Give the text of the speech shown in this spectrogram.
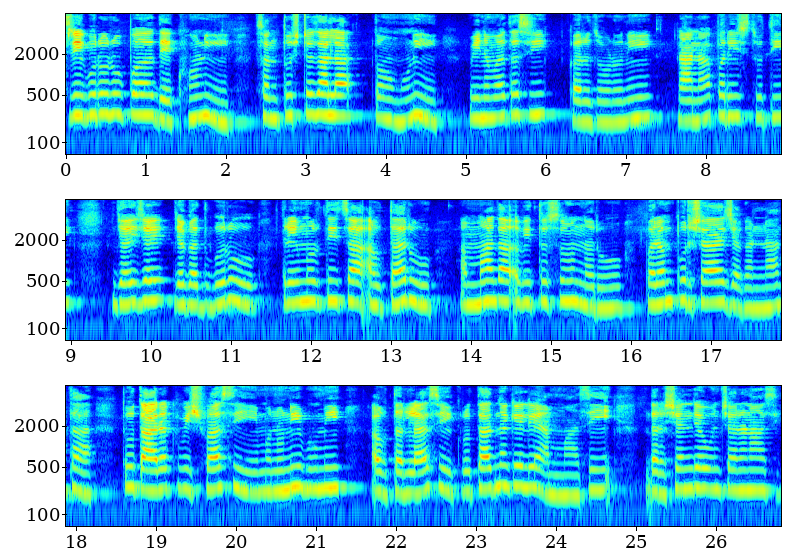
श्री गुरुरूप देखुनी संतुष्ट झाला तो मुनी. विनमतसी करजोडुनी नाना परिस्तुती. जय जय जगद्गुरु त्रिमूर्तीचा अवतारू. अम्मा दावितसो नरू परमपुरुषा जगन्नाथा. तू तारक विश्वासी म्हणूनही भूमी अवतरलासी कृताज्ञ केले आम्हासी दर्शन देऊन चरणासी.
